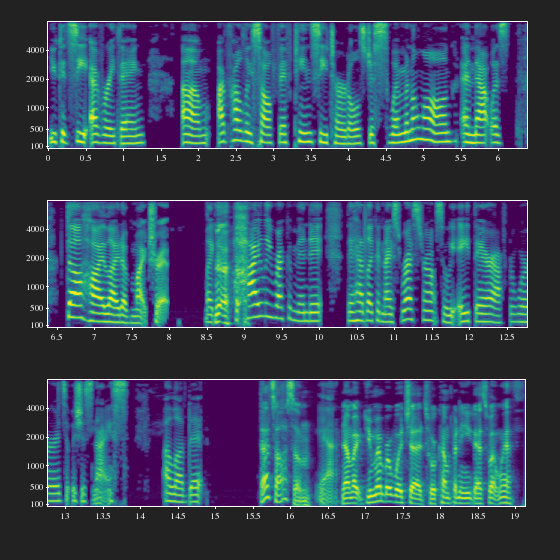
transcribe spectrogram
You could see everything. Um, I probably saw 15 sea turtles just swimming along, and that was the highlight of my trip. Like, highly recommend it. They had like a nice restaurant, so we ate there afterwards. It was just nice. I loved it. That's awesome. Yeah. Now, Mike, do you remember which uh, tour company you guys went with?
